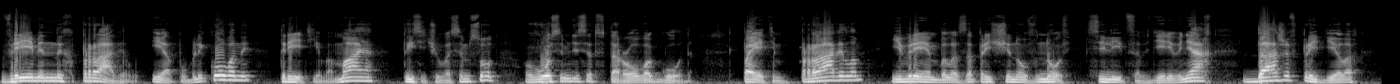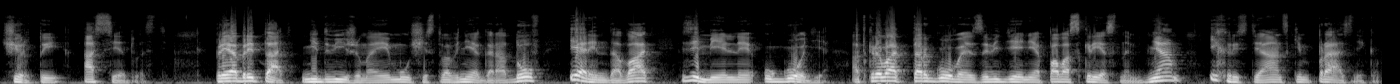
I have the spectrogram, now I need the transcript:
временных правил и опубликованы 3 мая 1882 года. По этим правилам евреям было запрещено вновь селиться в деревнях даже в пределах черты оседлости, приобретать недвижимое имущество вне городов и арендовать земельные угодья, открывать торговые заведения по воскресным дням и христианским праздникам.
